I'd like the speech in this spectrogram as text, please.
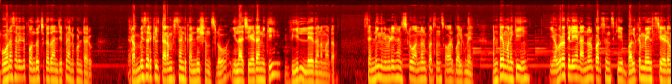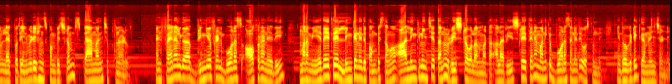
బోనస్ అనేది పొందొచ్చు కదా అని చెప్పి అనుకుంటారు. రమ్మీ సర్కిల్ టర్మ్స్ అండ్ కండిషన్స్లో ఇలా చేయడానికి వీలు లేదనమాట sending invitations to unknown persons or bulk mail అంటే మనకి ఎవరో తెలియని అన్నోన్ పర్సన్స్కి బల్క్ మెయిల్స్ చేయడం లేకపోతే ఇన్విటేషన్స్ పంపించడం స్పామ్ అని చెప్తున్నాడు. అండ్ ఫైనల్గా bring a friend bonus offer అనేది మనం ఏదైతే లింక్ అనేది పంపిస్తామో ఆ లింక్ నుంచే తను రిజిస్టర్ అవ్వాలన్నమాట. అలా రిజిస్టర్ అయితేనే మనకి బోనస్ అనేది వస్తుంది. ఇదొకటి గమనించండి.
